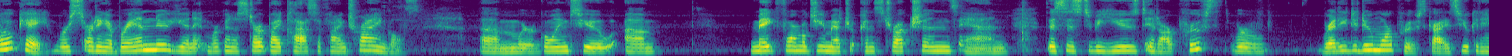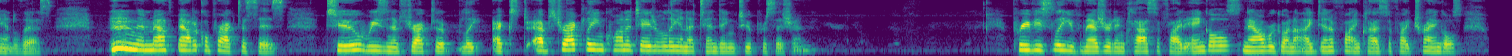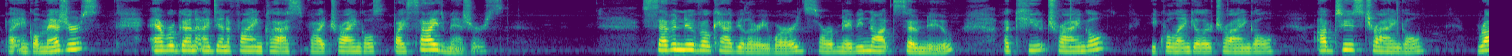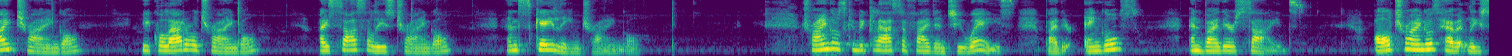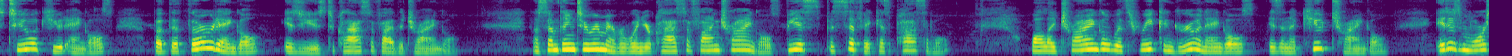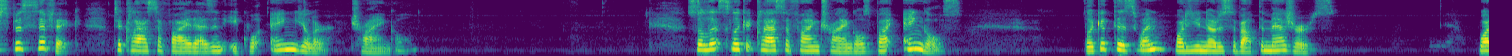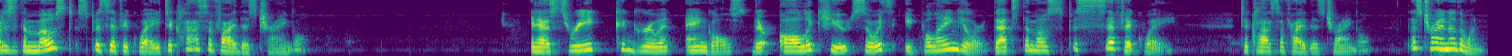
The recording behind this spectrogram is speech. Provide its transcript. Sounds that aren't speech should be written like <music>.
Okay, we're starting a brand new unit and we're going to start by classifying triangles. Um, we're going to um, make formal geometric constructions and this is to be used in our proofs. We're ready to do more proofs, guys. You can handle this. <clears throat> and mathematical practices. Two, reason abstractly, abstractly and quantitatively and attending to precision. Previously, you've measured and classified angles. Now we're going to identify and classify triangles by angle measures. And we're going to identify and classify triangles by side measures. Seven new vocabulary words, or maybe not so new. Acute triangle, equiangular triangle, obtuse triangle, right triangle, equilateral triangle, isosceles triangle, and scalene triangle. Triangles can be classified in two ways, by their angles and by their sides. All triangles have at least two acute angles, but the third angle is used to classify the triangle. Now something to remember when you're classifying triangles, be as specific as possible. While a triangle with three congruent angles is an acute triangle, it is more specific to classify it as an equiangular triangle. So let's look at classifying triangles by angles. Look at this one. What do you notice about the measures? What is the most specific way to classify this triangle? It has three congruent angles. They're all acute, so it's equiangular. That's the most specific way to classify this triangle. Let's try another one.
